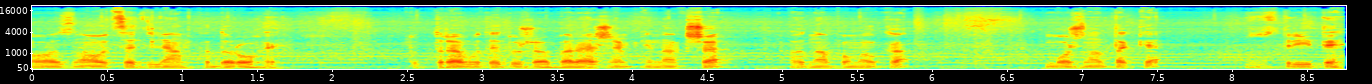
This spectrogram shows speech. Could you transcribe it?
О, знову ця ділянка дороги. Тут треба бути дуже обережним, інакше одна помилка можна таке зустріти.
